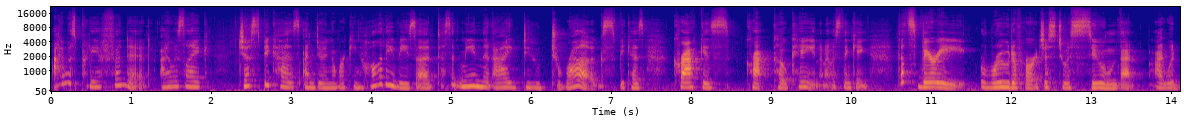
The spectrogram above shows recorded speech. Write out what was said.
I was pretty offended. I was like, just because I'm doing a working holiday visa doesn't mean that I do drugs because crack is crack cocaine. And I was thinking, that's very rude of her just to assume that I would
